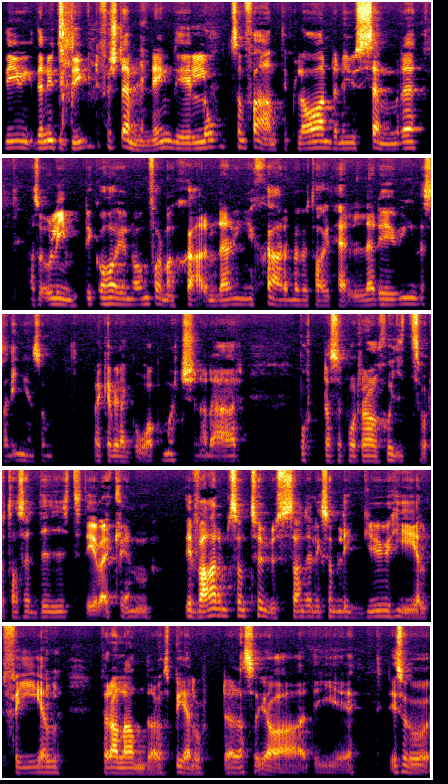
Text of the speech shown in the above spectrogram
det är ju, den är ju inte byggd för stämning. Det är långt som fan till plan, den är ju sämre. Alltså Olympico har ju någon form av skärm, den har ingen skärm överhuvudtaget heller. Det är ju nästan ingen som verkar vilja gå på matcherna där. Bortasupportrar har skitsvårt att ta sig dit. Det är verkligen det är varmt som tusan. Det liksom ligger ju helt fel för alla andra spelorter. Alltså ja, det är, det är så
